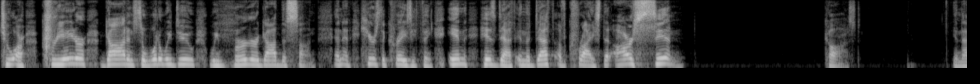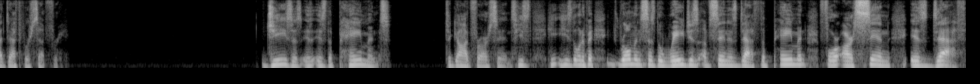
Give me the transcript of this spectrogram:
to our Creator God. And so, what do we do? We murder God the Son. And, and here's the crazy thing in His death, in the death of Christ, that our sin caused, in that death, we're set free. Jesus is, is the payment to God for our sins. He's, he, he's the one who paid. Romans says the wages of sin is death. The payment for our sin is death.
